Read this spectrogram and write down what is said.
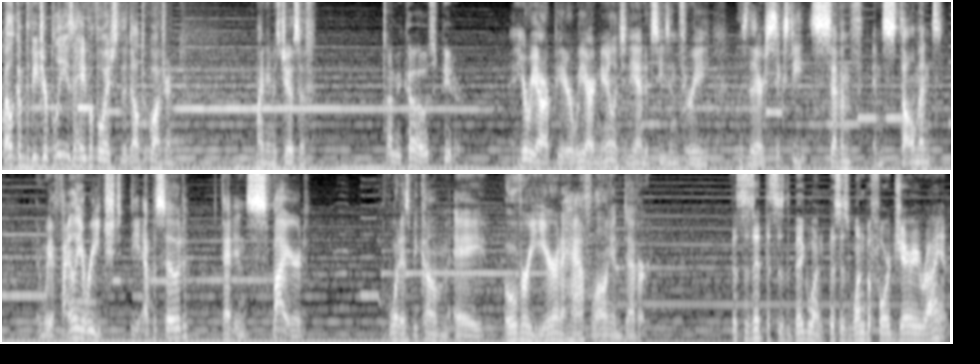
Welcome to Feature Please, a hateful voyage to the Delta Quadrant. My name is Joseph. I'm your co host, Peter. And here we are, Peter. We are nearly to the end of season three. This is their 67th installment. And we have finally reached the episode that inspired what has become a over a year and a half long endeavor. This is it. This is the big one. This is one before Jeri Ryan.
